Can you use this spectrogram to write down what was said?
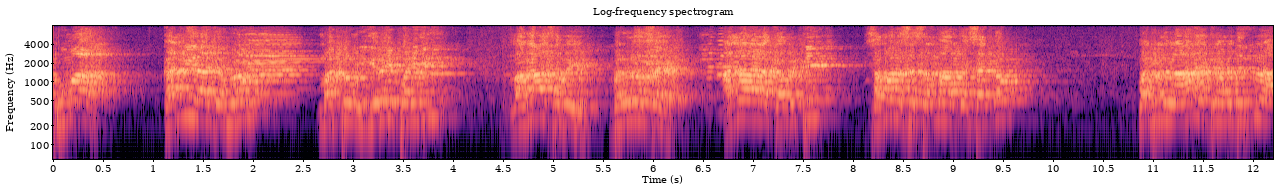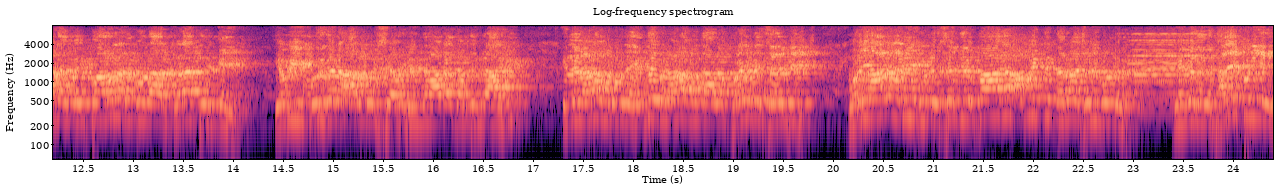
குமார் கன்னிராஜபுரம் மற்றும் இறைப்பணியில் மகாசபை பிரதோச அன்னார கமிட்டி சமரச சன்மார்க்க சங்கம் மற்றும் இந்த நாடகத்தின் அமைத்திற்கு நாடக வைப்பாளர் அன்போடார் கிடாத்திருக்கை எவ்வி முருகன் ஆர்மோசி அவர்கள் இந்த நாடகம் தந்திருக்கிறார்கள் இந்த நாடகம் எந்த ஒரு நாடகம் வந்தாலும் குறைந்த செலவில் முறையான அணியை கொண்டு சென்றிருப்பாக அமைத்து தர சொல்லிக் கொண்டு எங்களது தலைப்பணியை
